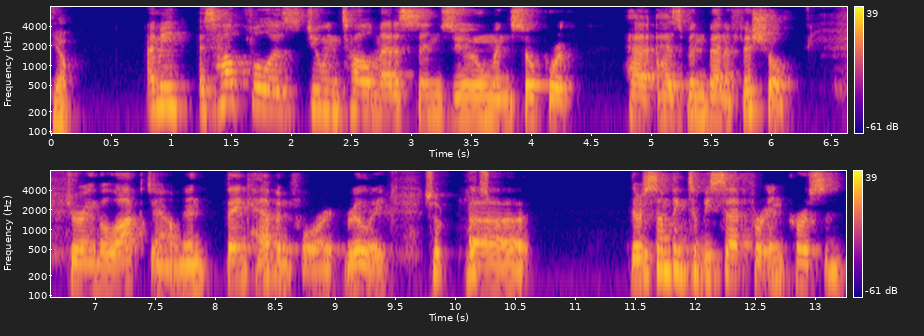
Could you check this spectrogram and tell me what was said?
Yep. I mean, as helpful as doing telemedicine, Zoom, and so forth ha- has been beneficial during the lockdown, and thank heaven for it. Really. So uh, there's something to be said for in person.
